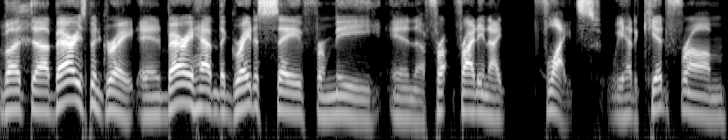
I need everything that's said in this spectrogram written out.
but uh, Barry's been great, and Barry had the greatest save for me in uh, fr- Friday night flights. We had a kid from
